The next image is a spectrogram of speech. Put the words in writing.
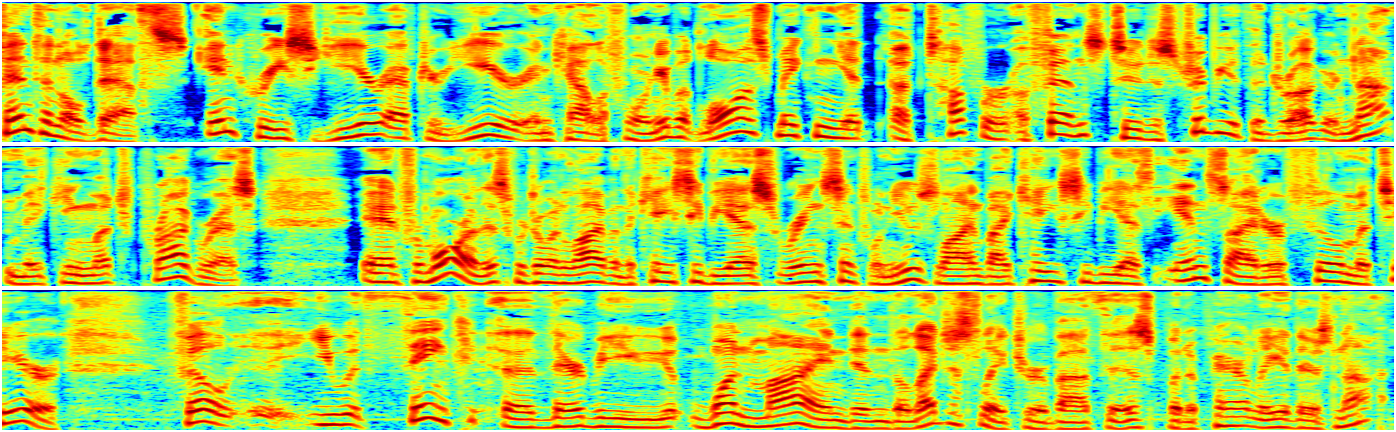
Fentanyl deaths increase year after year in California, but laws making it a tougher offense to distribute the drug are not making much progress. And for more on this, we're joined live on the KCBS Ring Central Newsline by KCBS insider Phil Matier. Phil, you would think uh, there'd be one mind in the legislature about this, but apparently there's not.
